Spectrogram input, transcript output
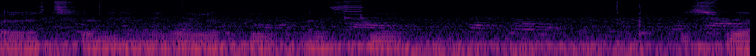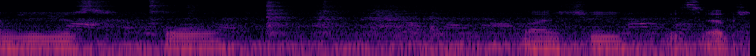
collection wallet frequency which one you use for? 5G is up to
